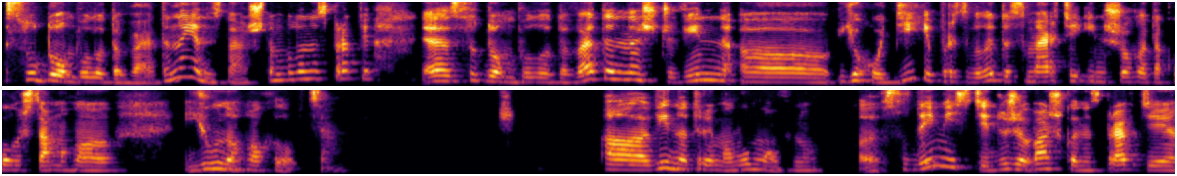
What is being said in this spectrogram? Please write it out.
судом було доведено, я не знаю, що там було насправді, е, судом було доведено, що він, е, його дії призвели до смерті іншого такого ж самого юного хлопця. Він отримав умовну е, судимість і дуже важко насправді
